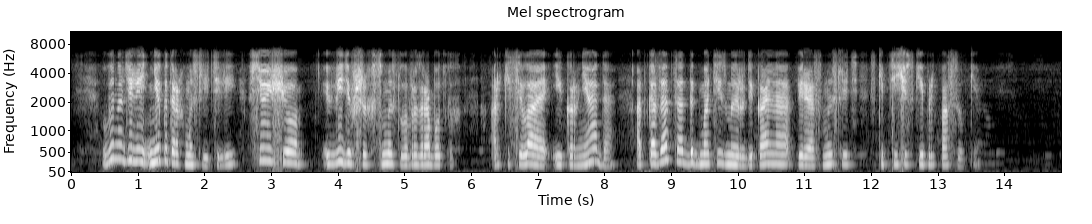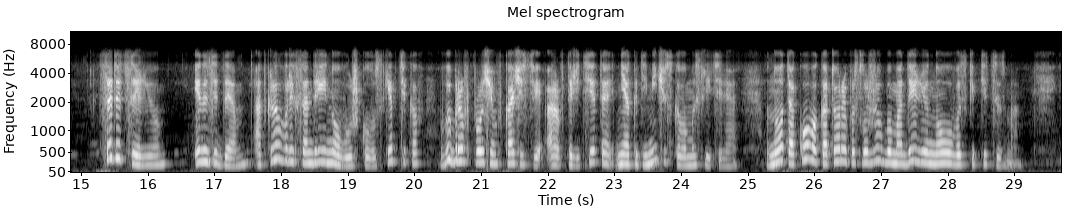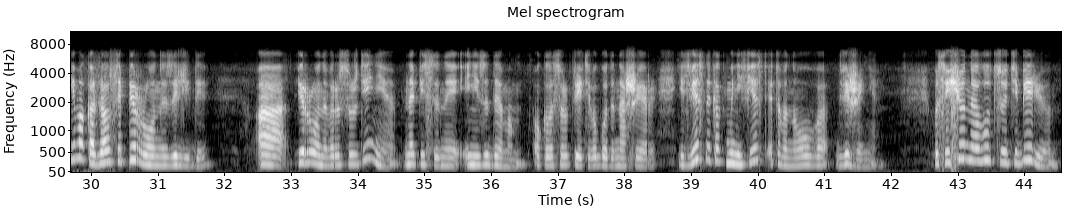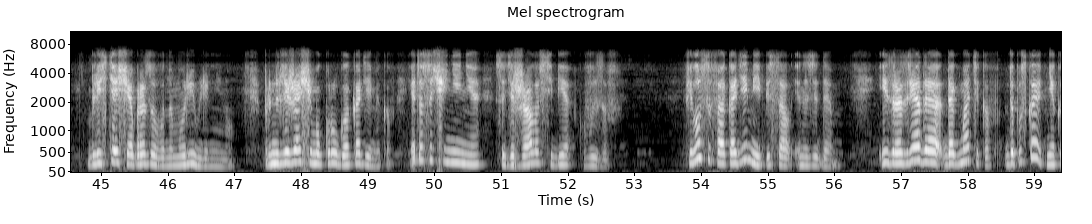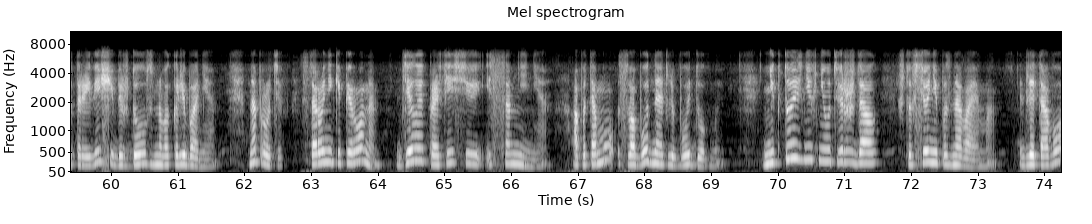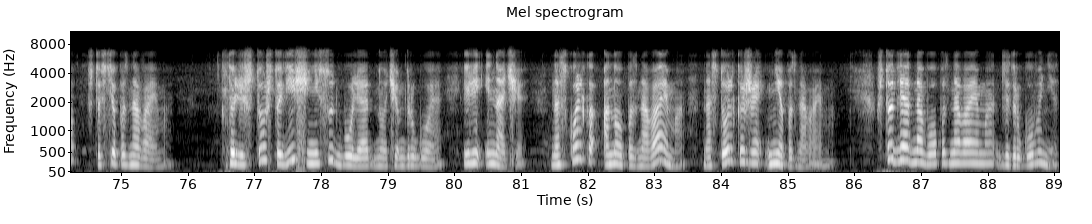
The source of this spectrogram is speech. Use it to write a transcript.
вынудили некоторых мыслителей, все еще видевших смысл в разработках Аркисилая и Корниада, отказаться от догматизма и радикально переосмыслить скептические предпосылки. С этой целью Энезидем открыл в Александрии новую школу скептиков, выбрав, впрочем, в качестве авторитета не академического мыслителя, но такого, который послужил бы моделью нового скептицизма. Им оказался Перрон из Элиды – а Перроновы рассуждения, написанные Энизидемом около 43 года нашей эры, известны как манифест этого нового движения. Посвященное Луцию Тиберию, блестяще образованному римлянину, принадлежащему кругу академиков, это сочинение содержало в себе вызов. Философы Академии, писал Энезидем, из разряда догматиков допускают некоторые вещи без должного колебания – Напротив, сторонники Перрона делают профессию из сомнения, а потому свободны от любой догмы. Никто из них не утверждал, что все непознаваемо, для того, что все познаваемо. То лишь то, что вещи несут более одно, чем другое, или иначе, насколько оно познаваемо, настолько же непознаваемо. Что для одного познаваемо, для другого нет.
